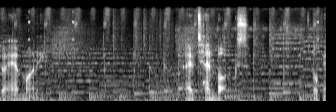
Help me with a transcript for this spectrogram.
Do I have money? I have 10 bucks. Okay.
